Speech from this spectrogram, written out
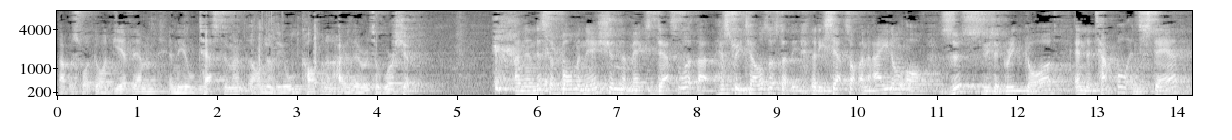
That was what God gave them in the Old Testament, under the Old Covenant, how they were to worship. And then this abomination that makes desolate, that history tells us that, the, that he sets up an idol of Zeus, who's a Greek god, in the temple instead.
